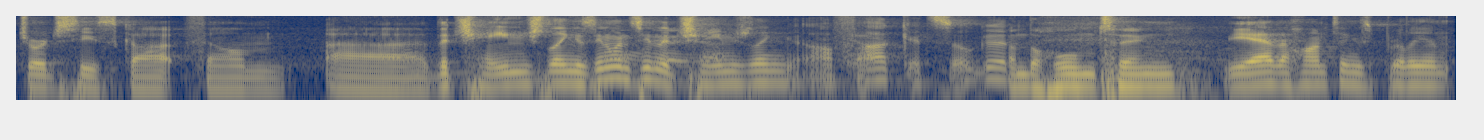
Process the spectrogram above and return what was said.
George C. Scott film, uh, The Changeling? Has anyone seen The Changeling? Oh, fuck, it's so good. And The Haunting, Yeah, The Haunting's brilliant.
